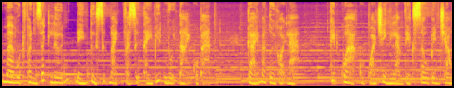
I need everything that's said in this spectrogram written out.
mà một phần rất lớn đến từ sức mạnh và sự thấy biết nội tại của bạn. Cái mà tôi gọi là kết quả của quá trình làm việc sâu bên trong.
